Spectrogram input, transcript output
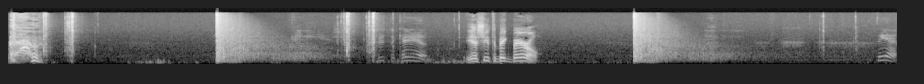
grief. Shoot the can. Yeah, shoot the big barrel. See it.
